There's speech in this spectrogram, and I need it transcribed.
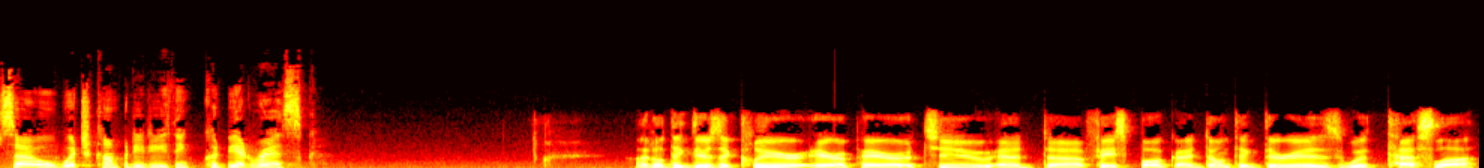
So, which company do you think could be at risk? I don't think there's a clear heir apparent to at uh, Facebook. I don't think there is with Tesla.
